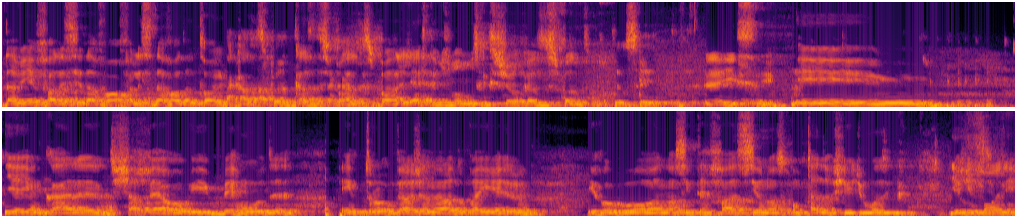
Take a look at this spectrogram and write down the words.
da minha falecida avó, falecida avó do Antônio. Na Casa dos Espanto? Casa do Na Espanto. casa do espanto. Aliás, temos uma música que se chama Casa do Espanto. Eu sei. É isso aí. E, e aí um cara de chapéu e bermuda entrou pela janela do banheiro e roubou a nossa interface e o nosso computador cheio de música. E a o fone.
